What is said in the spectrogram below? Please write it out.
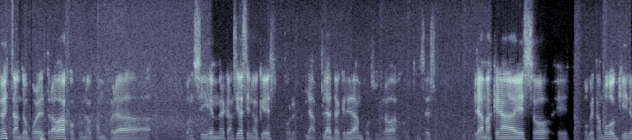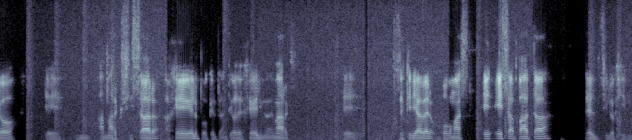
no es tanto por el trabajo que uno compra, consigue en mercancía, sino que es por la plata que le dan por su trabajo. Entonces, era más que nada eso, porque tampoco quiero eh, a marxizar a Hegel, porque el planteo es de Hegel y no de Marx. Eh, entonces quería ver un poco más e, esa pata del silogismo.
